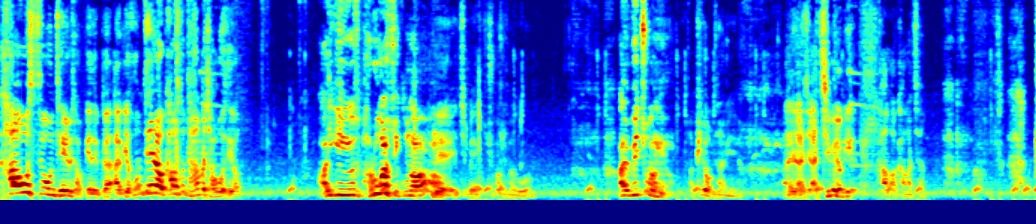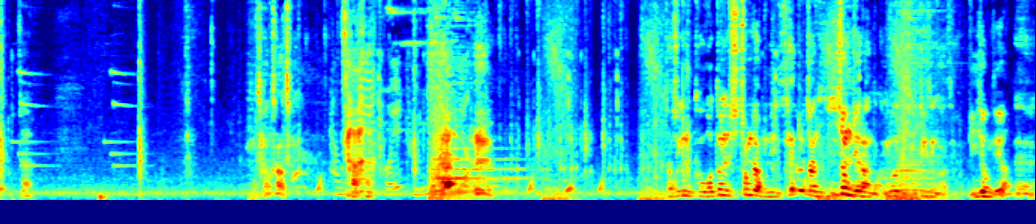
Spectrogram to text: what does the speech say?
카오스 혼테일을 잡게 될까요? 아 그냥 혼테일하고 카오스 다 한번 잡아보세요. 아 이게 여기서 바로 갈 수 있구나. 네 집에 추가 좀 하고. 아니 왜 주방해요? 아, 필요 없는 사람이에요. 아니, 아, 지금 여기 강화 강화참. 자, 자 자 자. 자. 자 지금 그 어떤 시청자분이 세 글자는 이정재라는데 그 이거 대해서 어떻게 생각하세요? 이정재요? 네.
